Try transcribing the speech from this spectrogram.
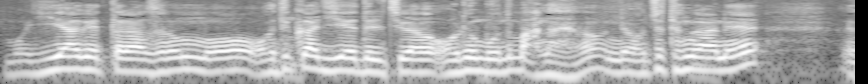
뭐 이해하기에 따라서는 뭐 어디까지 이해해야 될지가 어려운 부분도 많아요. 근데 어쨌든 간에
